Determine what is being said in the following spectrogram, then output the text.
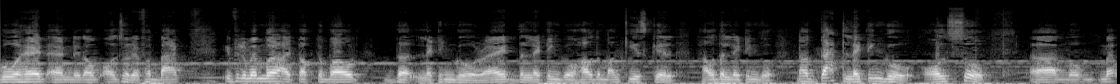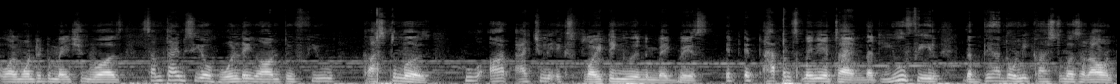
go ahead and you know also refer back. If you remember i talked about the letting go right? The letting go how the monkey is killed how the letting go. Now that letting go also um, what i wanted to mention was sometimes you're holding on to few customers who are actually exploiting you in a big ways. It, it happens many a time that you feel that they are the only customers around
